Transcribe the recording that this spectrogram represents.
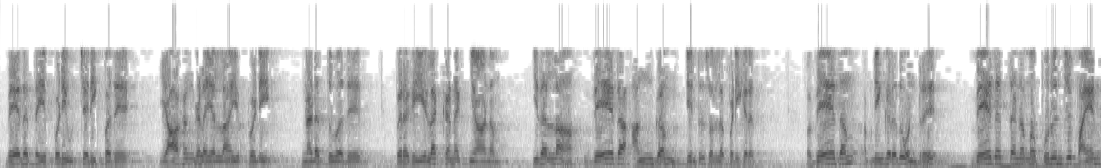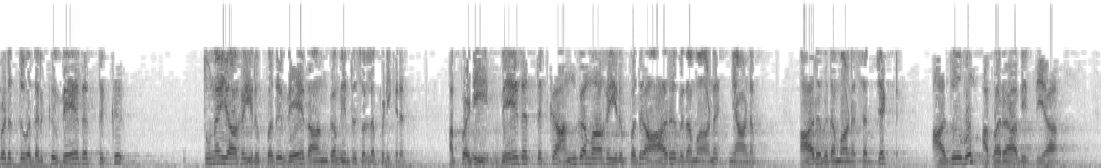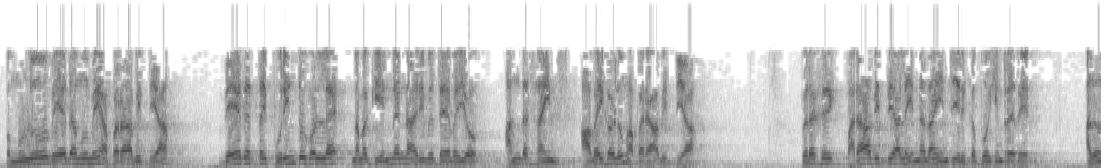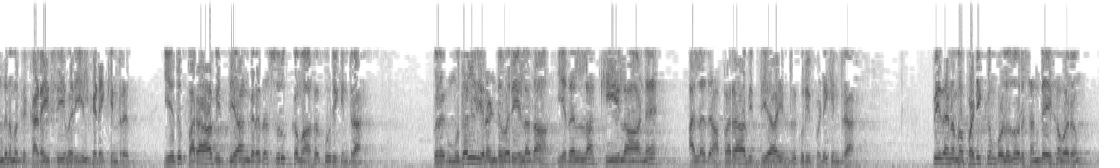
வேதத்தை எப்படி உச்சரிப்பது யாகங்களை எல்லாம் எப்படி நடத்துவது பிறகு இலக்கண ஞானம் இதெல்லாம் வேத அங்கம் என்று சொல்லப்படுகிறது. வேதம் அப்படிங்கிறது ஒன்று. வேதத்தை நம்ம புரிஞ்சு பயன்படுத்துவதற்கு வேதத்துக்கு துணையாக இருப்பது வேதாங்கம் என்று சொல்லப்படுகிறது. அப்படி வேதத்திற்கு அங்கமாக இருப்பது ஆறு விதமான ஞானம். ஆறு விதமான சப்ஜெக்ட் அதுவும் அபராவித்யா. இப்ப முழு வேதமுமே அபராவித்யா. வேதத்தை புரிந்து கொள்ள நமக்கு என்னென்ன அறிவு தேவையோ அந்த சயின்ஸ் அவைகளும் அபராவித்யா. பிறகு பராவித்யால என்னதான் எஞ்சி இருக்க போகின்றது? அது வந்து நமக்கு கடைசி வரியில் கிடைக்கின்றது. எது பராவித்யாங்கிறத சுருக்கமாக கூறுகின்றார். பிறகு முதல் இரண்டு வரியில தான் எதெல்லாம் கீழான அல்லது அபராவித்யா என்று குறிப்பிடுகின்றார். இப்ப இதை நம்ம படிக்கும் பொழுது ஒரு சந்தேகம் வரும்.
